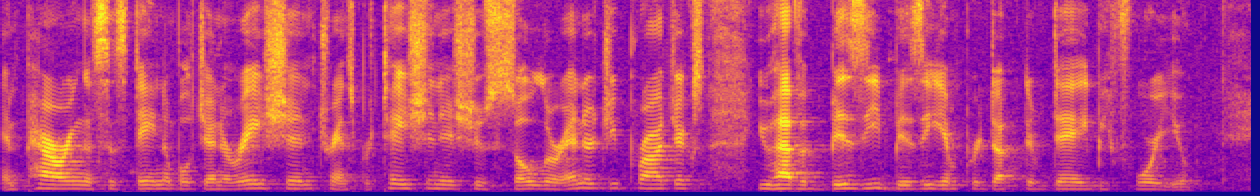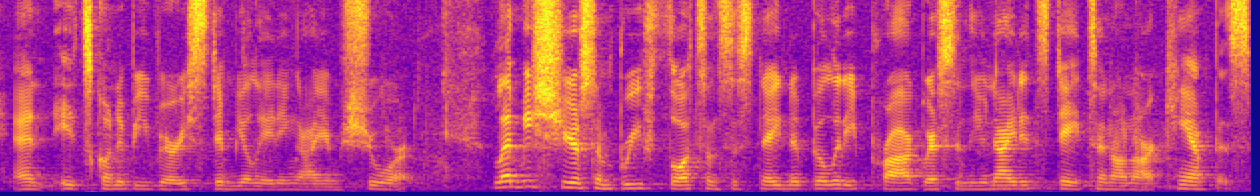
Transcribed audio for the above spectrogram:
empowering a sustainable generation, transportation issues, solar energy projects. You have a busy, busy and productive day before you. And it's going to be very stimulating, I am sure. Let me share some brief thoughts on sustainability progress in the United States and on our campus.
